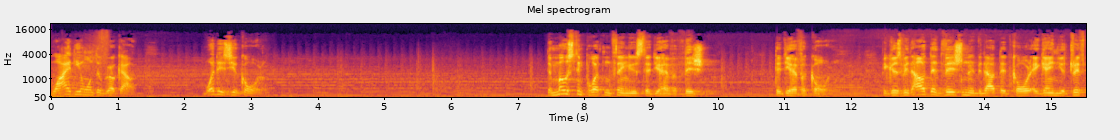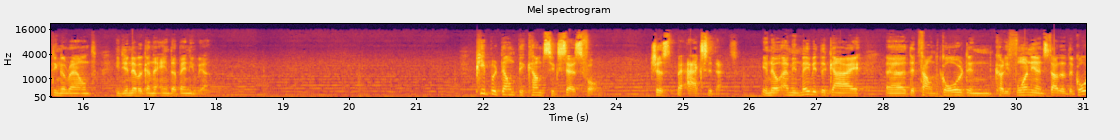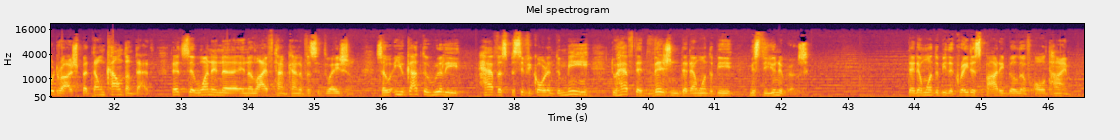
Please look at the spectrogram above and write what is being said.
Why do you want to work out? What is your goal? The most important thing is that you have a vision, that you have a goal. Because without that vision and without that goal, again, you're drifting around and you're never going to end up anywhere. People don't become successful just by accident. You know, I mean, maybe the guy uh, that found gold in California and started the gold rush, but don't count on that. That's the one in a, in a lifetime kind of a situation. So you got to really have a specific goal. And to me, to have that vision that I want to be Mr. Universe, that I want to be the greatest bodybuilder of all time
